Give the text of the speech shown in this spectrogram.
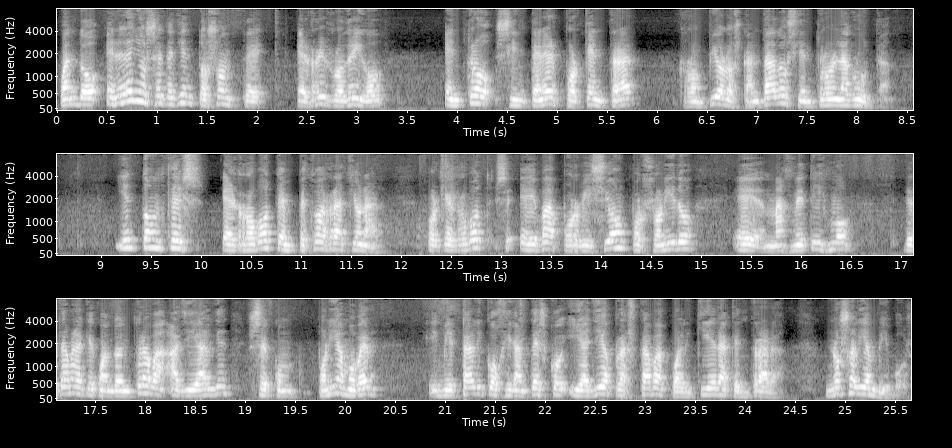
Cuando en el año 711 el rey Rodrigo entró sin tener por qué entrar, rompió los candados y entró en la gruta. Y entonces el robot empezó a reaccionar, porque el robot eh, va por visión, por sonido, eh, magnetismo, de tal manera que cuando entraba allí alguien se ponía a mover metálico gigantesco y allí aplastaba cualquiera que entrara. No salían vivos.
